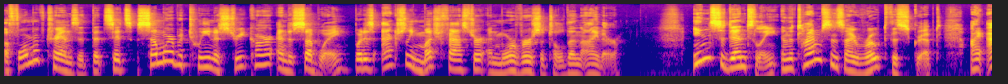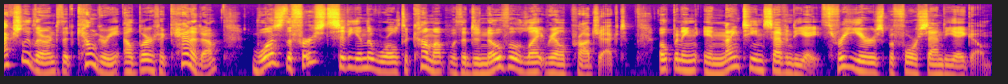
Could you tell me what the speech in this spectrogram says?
a form of transit that sits somewhere between a streetcar and a subway, but is actually much faster and more versatile than either. Incidentally, in the time since I wrote the script, I actually learned that Calgary, Alberta, Canada, was the first city in the world to come up with a de novo light rail project, opening in 1978, three years before San Diego.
